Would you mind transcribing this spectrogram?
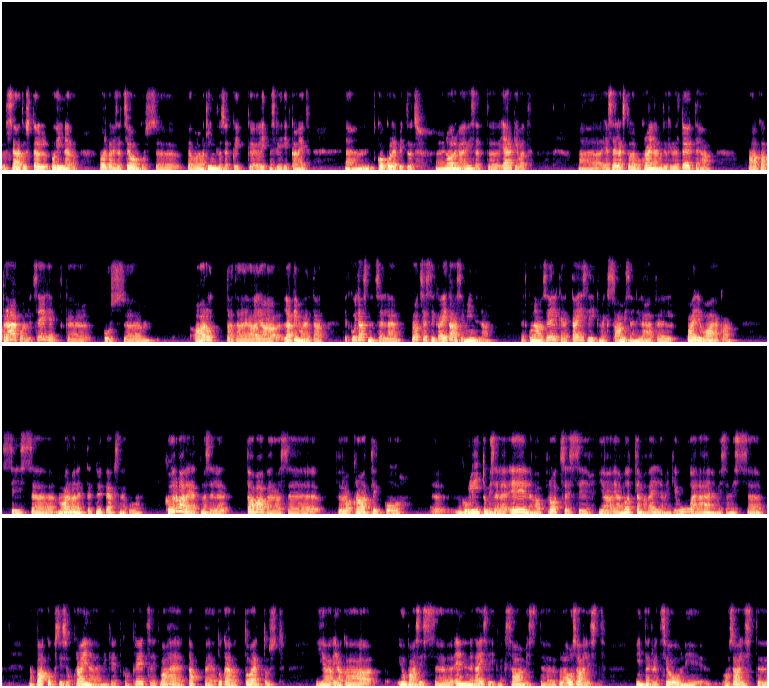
seadustel põhinev organisatsioon, kus peab olema kindlus, et kõik liikmesriigid ka neid ehm, kokku lepitud norme ühiselt järgivad. ja selleks tuleb Ukrainal muidugi veel tööd teha. aga praegu on nüüd see hetk, kus ehm, arutada ja, ja läbi mõelda, et kuidas nüüd selle protsessiga edasi minna. et kuna on selge, et täisliikmeks saamiseni läheb veel palju aega, siis äh, ma arvan, et, et nüüd peaks nagu kõrvale jätma selle tavapärase bürokraatliku äh, nagu liitumisele eelneva protsessi ja, ja mõtlema välja mingi uue lähenemise, mis äh, noh, pakuks siis Ukrainale mingeid konkreetseid vaheetappe ja tugevat toetust ja, ja ka juba siis äh, enne täisliikmeks saamist äh, võib-olla osalist integratsiooni, osalist äh,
